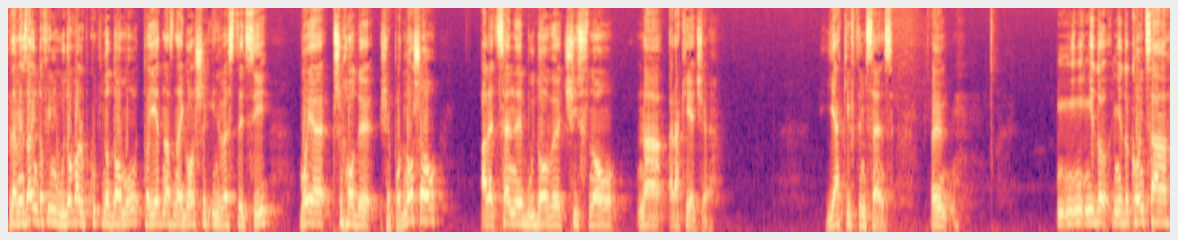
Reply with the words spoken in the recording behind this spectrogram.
W nawiązaniu do filmu Budowa lub kupno domu to jedna z najgorszych inwestycji. Moje przychody się podnoszą, ale ceny budowy cisną na rakiecie. Jaki w tym sens? Nie do, nie do końca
